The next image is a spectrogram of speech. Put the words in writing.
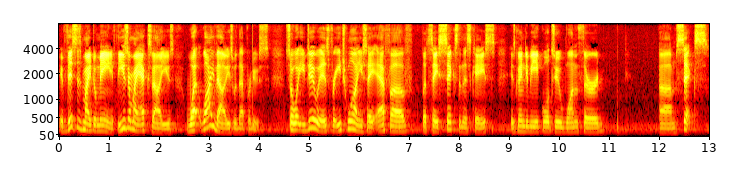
if this is my domain, if these are my x values, what y values would that produce? So what you do is, for each one, you say f of, let's say 6 in this case, is going to be equal to 1 third um, 6.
